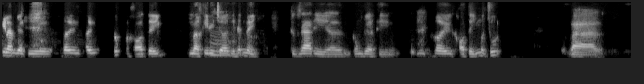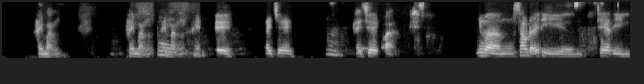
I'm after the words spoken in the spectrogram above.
khi làm việc thì hơi hơi lúc và khó tính mà khi đi ừ. chơi thì hết mình thực ra thì uh, công việc thì cũng hơi khó tính một chút và hay mắng hay mắng ừ. hay mắng hay chê hay chê ừ. hay chê các bạn nhưng mà sau đấy thì chê thì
